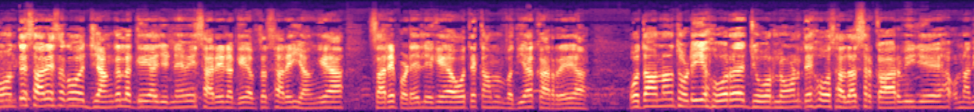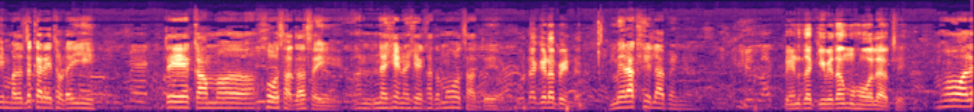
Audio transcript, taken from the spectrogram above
ਹੁਣ ਤੇ ਸਾਰੇ ਸਗੋਂ ਜੰਗ ਲੱਗੇ ਆ, ਜਿੰਨੇ ਵੀ ਸਾਰੇ ਲੱਗੇ ਅਫਸਰ ਸਾਰੇ ਯੰਗ ਆ, ਸਾਰੇ ਪੜ੍ਹੇ ਲਿਖੇ ਆ, ਉਹ ਤੇ ਕੰਮ ਵਧੀਆ ਕਰ ਰਹੇ ਆ। ਉਦਾਂ ਉਹਨਾਂ ਨੂੰ ਥੋੜੀ ਜਿਹੀ ਹੋਰ ਜ਼ੋਰ ਲਾਉਣ ਤੇ ਹੋ ਸਕਦਾ ਸਰਕਾਰ ਵੀ ਜੇ ਉਹਨਾਂ ਦੀ ਮਦਦ ਕਰੇ ਥੋੜੀ ਜੀ ਤੇ ਕੰਮ ਹੋ ਸਕਦਾ ਸਹੀ। ਨਸ਼ੇ ਨਸ਼ੇ ਖਤਮ ਹੋ ਸਕਦੇ ਆ। ਤੁਹਾਡਾ ਕਿਹੜਾ ਪਿੰਡ? ਹੈ ਮੇਰਾ ਖੇਲਾ ਪਿੰਡ ਹੈ ਪਿੰਡ ਦਾ ਕਿਵੇਂ ਦਾ ਮਾਹੌਲ ਹੈ ਉੱਥੇ? ਮਾਹੌਲ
